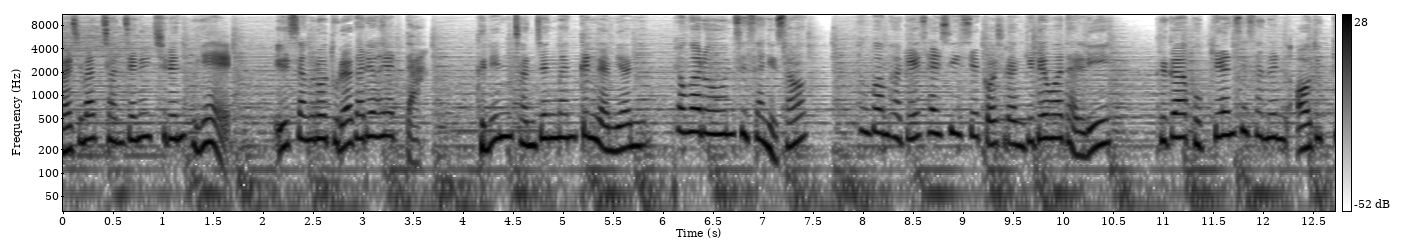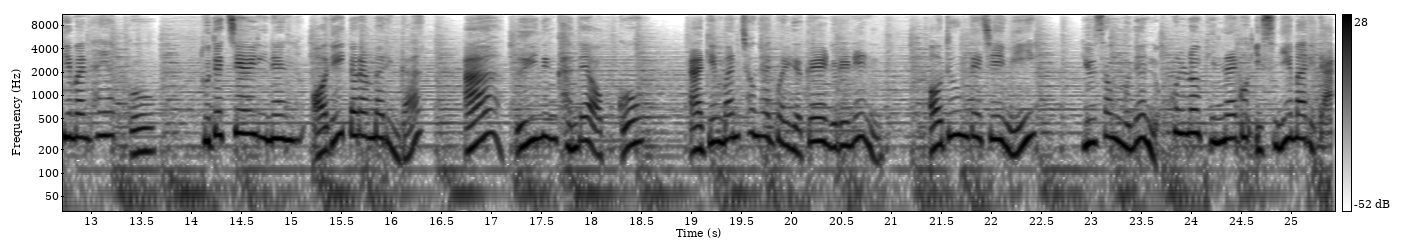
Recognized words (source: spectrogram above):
마지막 전쟁을 치른 후에 일상으로 돌아가려 하였다. 그는 전쟁만 끝나면 평화로운 세상에서 평범하게 살 수 있을 것이란 기대와 달리 그가 복귀한 세상은 어둡기만 하였고 도대체 의인은 어디 있더란 말인가? 아, 의인은 간데 없고 악인만 청하 권력을 누리는 어두운 대지 위 유성문은 홀로 빛나고 있으니 말이다.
